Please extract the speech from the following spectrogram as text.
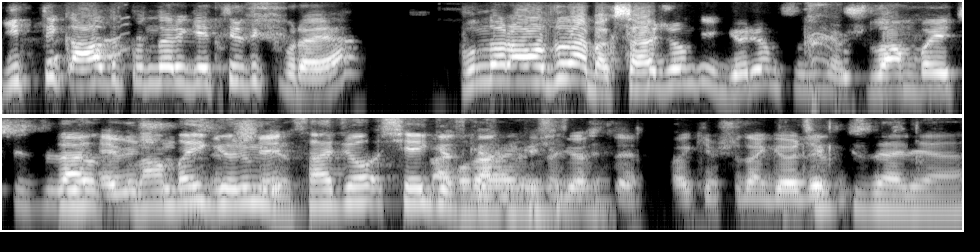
Gittik aldık bunları getirdik buraya. Bunlar aldılar bak sadece onu değil görüyor musunuz bilmiyorum. Şu lambayı çizdiler. Yok, evin lambayı görünmüyor. Şey... Sadece o şey gözüküyor. Göstereyim. Bakayım şuradan görecek Çok güzel ya.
